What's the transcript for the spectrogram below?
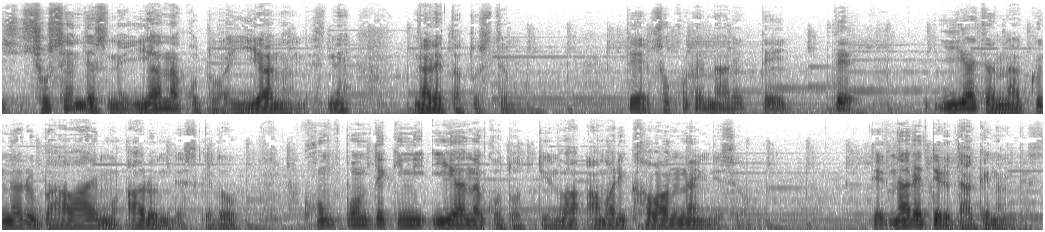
所詮ですね嫌なことは嫌なんですね慣れたとしても。でそこで慣れていって嫌じゃなくなる場合もあるんですけど根本的に嫌なことっていうのはあまり変わんないんですよ。で慣れてるだけなんです。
